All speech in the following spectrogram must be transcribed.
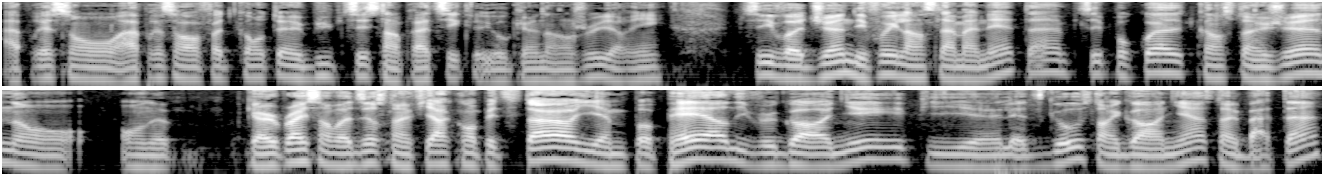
Après, son, après fait compter un but, c'est en pratique, il n'y a aucun enjeu, il n'y a rien. Puis, votre jeune, des fois, il lance la manette. Hein, puis pourquoi, quand c'est un jeune, on, on a. Carey Price, on va dire, c'est un fier compétiteur, il aime pas perdre, il veut gagner, puis euh, let's go, c'est un gagnant, c'est un battant.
